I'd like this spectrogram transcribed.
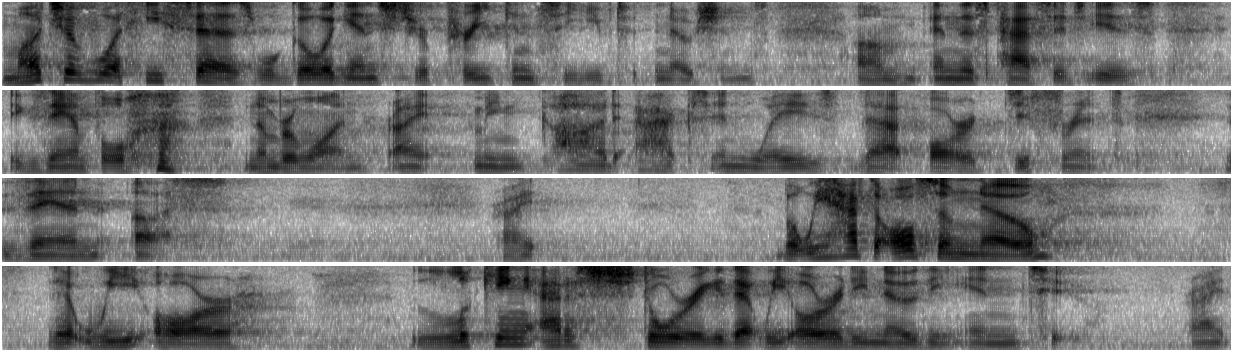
much of what he says will go against your preconceived notions. Um, and this passage is example number one, right? I mean, God acts in ways that are different than us, right? But we have to also know that we are looking at a story that we already know the end to, right?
